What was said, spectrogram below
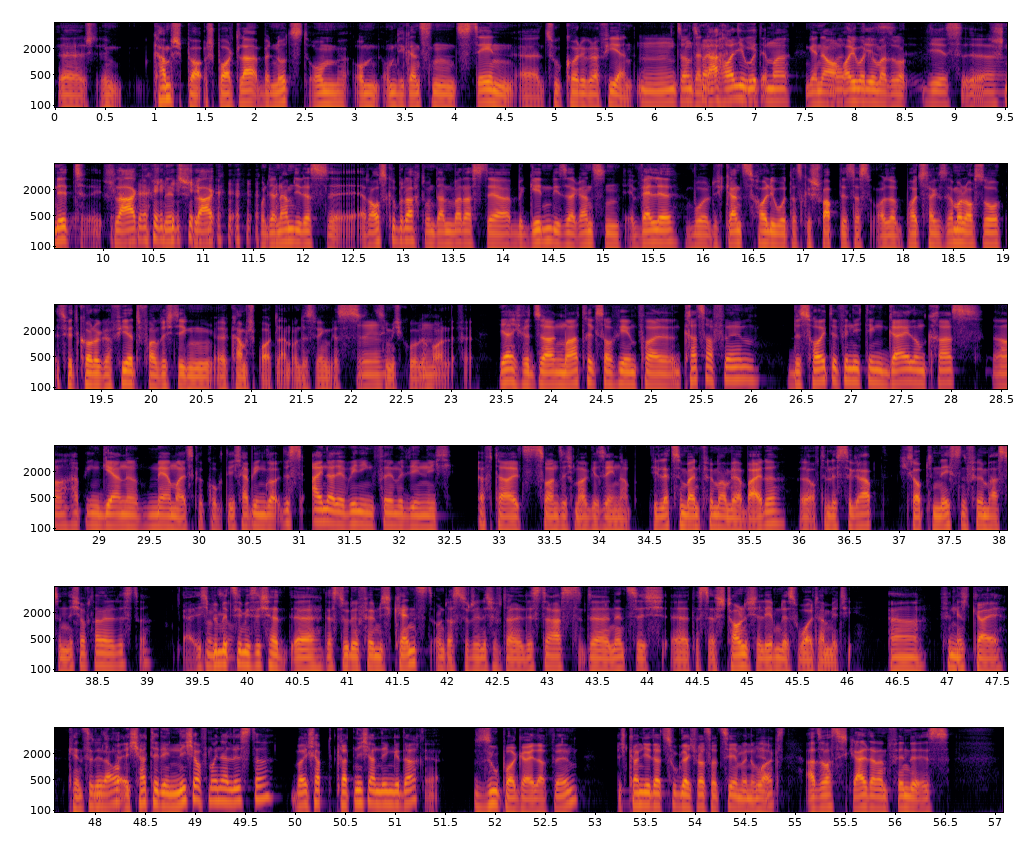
äh, äh, Kampfsportler benutzt, um, um, um die ganzen Szenen äh, zu choreografieren. Mhm, sonst Danach war Hollywood immer. Genau, immer Hollywood dieses, immer so. Dieses, äh, Schnitt, Schlag, Schnitt, Schlag. Und dann haben die das äh, rausgebracht und dann war das der Beginn dieser ganzen Welle, wo durch ganz Hollywood das geschwappt ist. Das, also heutzutage ist es immer noch so, es wird choreografiert von richtigen äh, Kampfsportlern und deswegen das ist Mhm. ziemlich cool Mhm. geworden, der Film. Ja, ich würde sagen, Matrix auf jeden Fall ein krasser Film. Bis heute finde ich den geil und krass. Äh, habe ihn gerne mehrmals geguckt. Ich habe ihn, glaub- das ist einer der wenigen Filme, den ich öfter als 20 Mal gesehen habe. Die letzten beiden Filme haben wir ja beide äh, auf der Liste gehabt. Ich glaube, den nächsten Film hast du nicht auf deiner Liste. Ja, ich bin Und mir so. ziemlich sicher, äh, dass du den Film nicht kennst und dass du den nicht auf deiner Liste hast. Der nennt sich äh, Das erstaunliche Leben des Walter Mitty. Äh, finde ich geil. Kennst du den auch? Ich hatte den nicht auf meiner Liste, weil ich habe gerade nicht an den gedacht. Ja. Super geiler Film. Ich kann dir dazu gleich was erzählen, wenn du Ja. magst. Also was ich geil daran finde, ist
